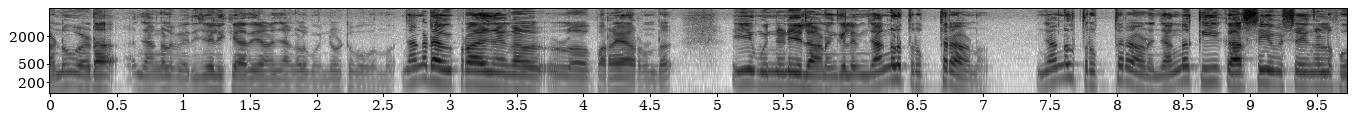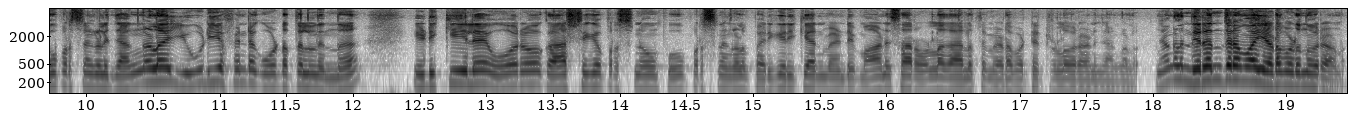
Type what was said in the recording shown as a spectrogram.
അണുവിട ഞങ്ങൾ വ്യതിചലിക്കാതെയാണ് ഞങ്ങൾ മുന്നോട്ട് പോകുന്നത്. ഞങ്ങളുടെ അഭിപ്രായം ഞങ്ങൾ പറയാറുണ്ട്. ഈ മുന്നണിയിലാണെങ്കിലും ഞങ്ങൾ തൃപ്തരാണ്. ഞങ്ങൾ തൃപ്തരാണ്. ഞങ്ങൾക്ക് ഈ കാർഷിക വിഷയങ്ങളിൽ ഭൂപ്രശ്നങ്ങൾ ഞങ്ങൾ യു ഡി എഫിന്റെ കൂട്ടത്തിൽ നിന്ന് ഇടുക്കിയിലെ ഓരോ കാർഷിക പ്രശ്നവും ഭൂപ്രശ്നങ്ങളും പരിഹരിക്കാൻ വേണ്ടി മാണി സാർ ഉള്ള കാലത്തും ഇടപെട്ടിട്ടുള്ളവരാണ് ഞങ്ങൾ ഞങ്ങൾ നിരന്തരമായി ഇടപെടുന്നവരാണ്.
